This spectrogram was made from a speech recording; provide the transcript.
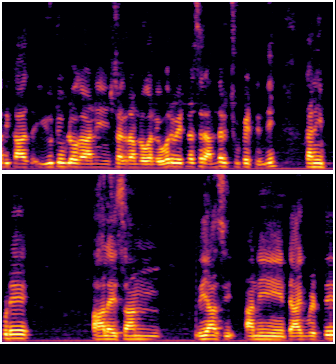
అది కా యూట్యూబ్లో కానీ ఇన్స్టాగ్రామ్లో కానీ ఎవరు పెట్టినా సరే అందరికి చూపెట్టింది. కానీ ఇప్పుడే ఆలైసాన్ రియాసి అని ట్యాగ్ పెడితే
